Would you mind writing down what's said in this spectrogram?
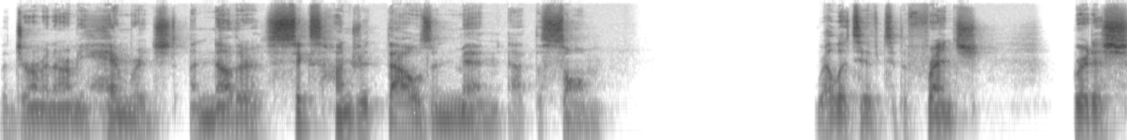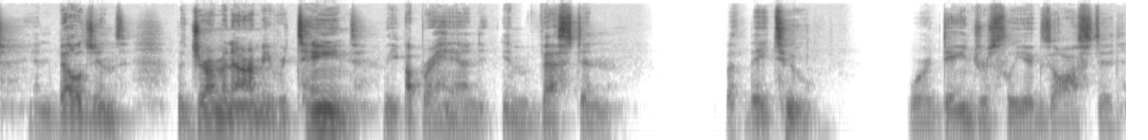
the German army hemorrhaged another 600,000 men at the Somme. Relative to the French, British, and Belgians, the German army retained the upper hand in Westen, but they too were dangerously exhausted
